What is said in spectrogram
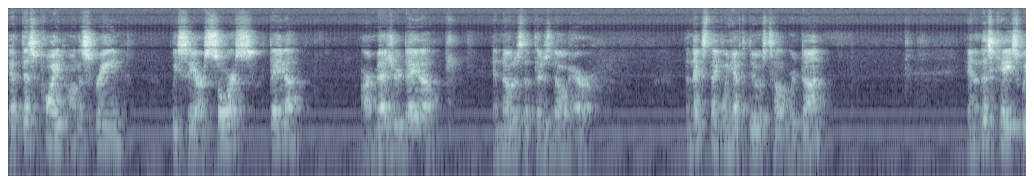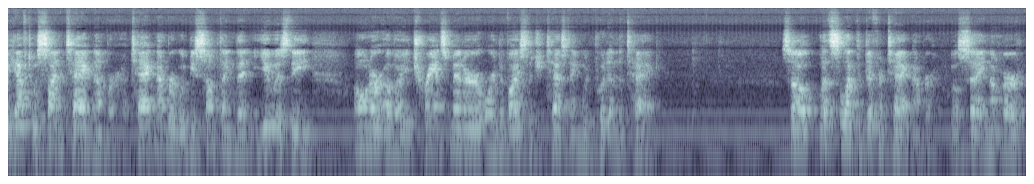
At this point on the screen, we see our source data, our measured data, and notice that there's no error. The next thing we have to do is tell it we're done. And in this case, we have to assign a tag number. A tag number would be something that you as the owner of a transmitter or a device that you're testing would put in the tag. So let's select a different tag number. We'll say number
